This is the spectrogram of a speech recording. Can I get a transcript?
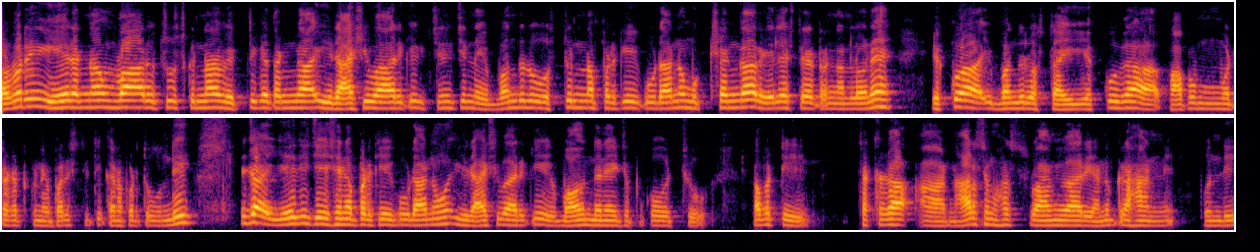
ఎవరి ఏ రంగం వారు చూసుకున్నా వ్యక్తిగతంగా ఈ రాశి వారికి చిన్న చిన్న ఇబ్బందులు వస్తున్నప్పటికీ కూడాను ముఖ్యంగా రియల్ ఎస్టేట్ రంగంలోనే ఎక్కువ ఇబ్బందులు వస్తాయి. ఎక్కువగా పాపం మూట కట్టుకునే పరిస్థితి కనపడుతూ ఉంది. ఇక ఏది చేసినప్పటికీ కూడాను ఈ రాశి వారికి బాగుందనే చెప్పుకోవచ్చు. కాబట్టి చక్కగా ఆ నారసింహస్వామి వారి అనుగ్రహాన్ని పొంది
